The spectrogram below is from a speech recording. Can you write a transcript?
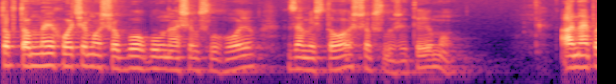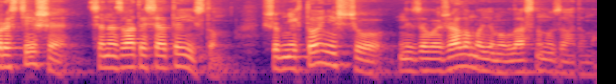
Тобто ми хочемо, щоб Бог був нашим слугою, замість того, щоб служити йому. А найпростіше це назватися атеїстом, щоб ніхто і ніщо не заважало моєму власному задуму.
